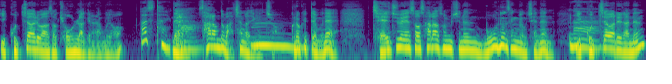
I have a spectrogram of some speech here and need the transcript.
이 곶자왈에 와서 겨울나기를 하고요. 따뜻하니까. 네, 사람도 마찬가지겠죠. 음. 그렇기 때문에 제주에서 살아 숨쉬는 모든 생명체는 네. 이 곶자왈이라는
